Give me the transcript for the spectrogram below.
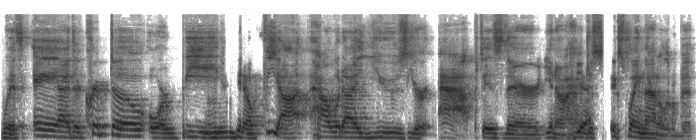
with A, either crypto or B, mm-hmm. you know, fiat, how would I use your app? Is there, you know, yeah. just explain that a little bit.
